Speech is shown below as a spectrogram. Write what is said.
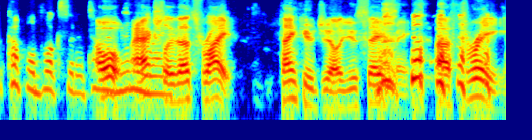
a couple books at a time. Oh, anyway. actually, that's right. Thank you, Jill. You saved me. Uh, three.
